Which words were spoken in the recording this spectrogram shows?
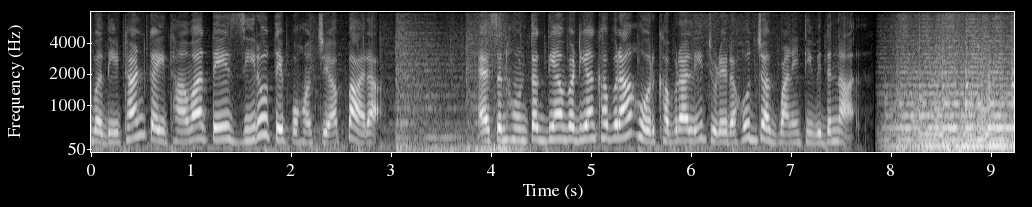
ਵਧੀ ਠੰਡ ਕਈ ਥਾਵਾਂ ਤੇ ਜ਼ੀਰੋ ਤੇ ਪਹੁੰਚਿਆ ਪਾਰਾ ਐਸਨ ਹੁਣ ਤੱਕ ਦੀਆਂ ਵੱਡੀਆਂ ਖਬਰਾਂ ਹੋਰ ਖਬਰਾਂ ਲਈ ਜੁੜੇ ਰਹੋ ਜਗਬਾਣੀ ਟੀਵੀ ਦੇ ਨਾਲ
